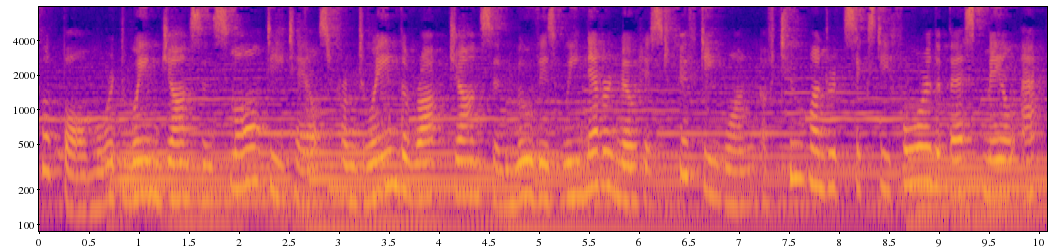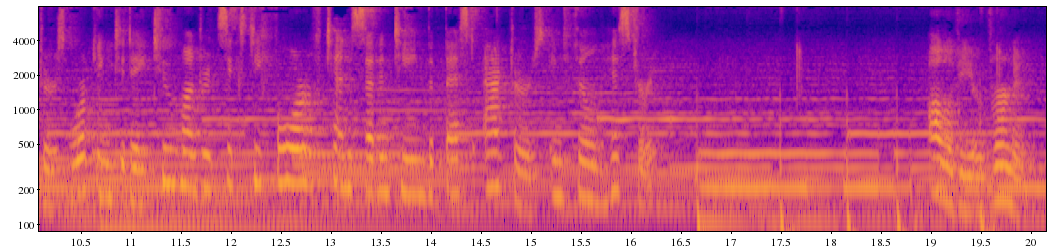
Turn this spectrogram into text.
football more Dwayne Johnson small details from Dwayne The Rock Johnson movies we never noticed. 51 of 264 the best male actors working today. 264 of 1017 the best actors in film history. Olivier Vernon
